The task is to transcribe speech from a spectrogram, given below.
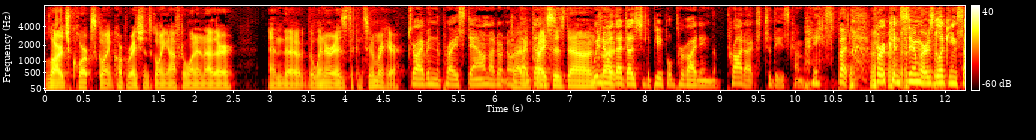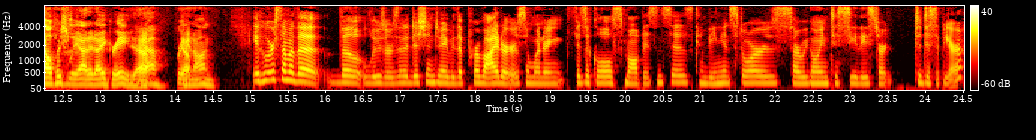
large corps going corporations going after one another and the the winner is the consumer here. Driving the price down. I don't know driving prices down we know what that does to the people providing the product to these companies but for consumers looking selfishly at it i agree. Yeah, yeah bring it on. Yeah, who are some of the the losers in addition to maybe the providers? I'm wondering physical small businesses convenience stores are we going to see these start to disappear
